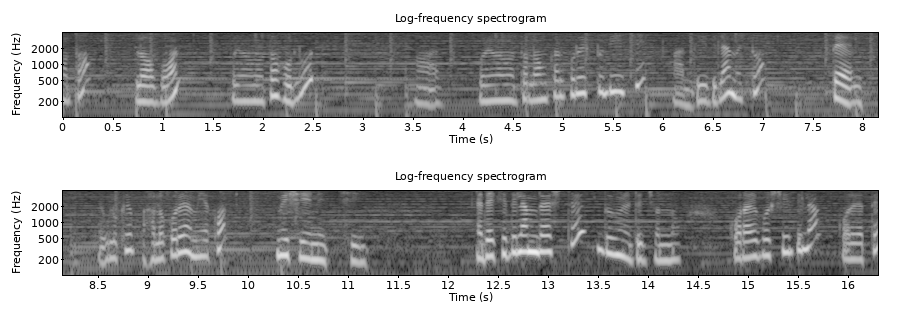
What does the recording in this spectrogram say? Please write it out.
মতো লবণ, পরিমাণ মতো হলুদ আর পরিমাণ মতো লঙ্কার গুঁড়ো একটু দিয়েছি আর দিয়ে দিলাম একটু তেল। এগুলোকে ভালো করে আমি এখন মিশিয়ে নিচ্ছি। রেখে দিলাম রেস্টে দু মিনিটের জন্য। কড়াই বসিয়ে দিলাম, কড়াইতে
